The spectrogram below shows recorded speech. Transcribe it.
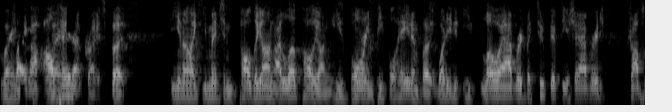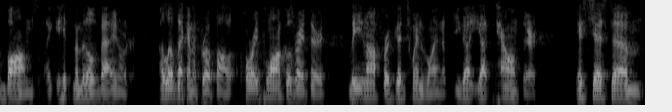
Right. Like I'll, I'll Right. pay that price. But you know, like you mentioned, Paul DeJong. I love Paul DeJong. He's boring. People hate him, but what he, he low average, like 250 ish average, drops bombs, like it hits in the middle of a batting order. I love that kind of profile. Jorge Polanco's right there, leading off for a good Twins lineup. You got you got talent there. It's just um,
